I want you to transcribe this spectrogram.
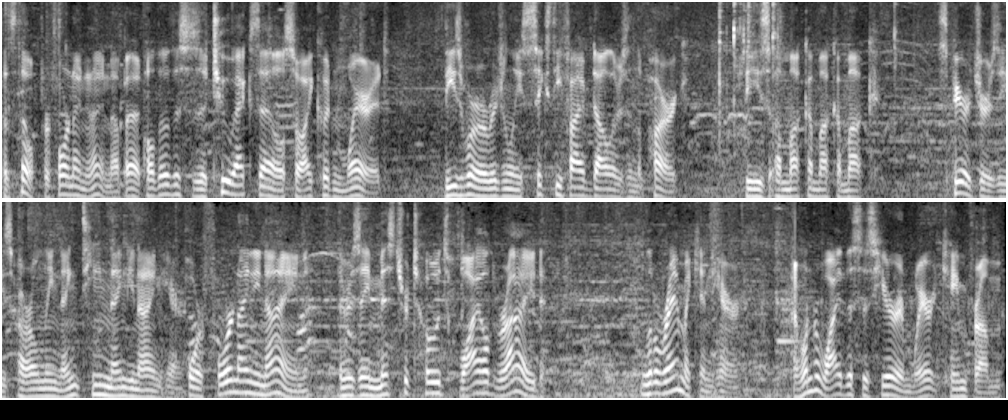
But still, for $4.99, not bad. Although this is a 2XL, so I couldn't wear it. These were originally $65 in the park. These Amuck Amuck Amuck spirit jerseys are only $19.99 here. For $4.99, there is a Mr. Toad's Wild Ride little ramekin here. I wonder why this is here and where it came from.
